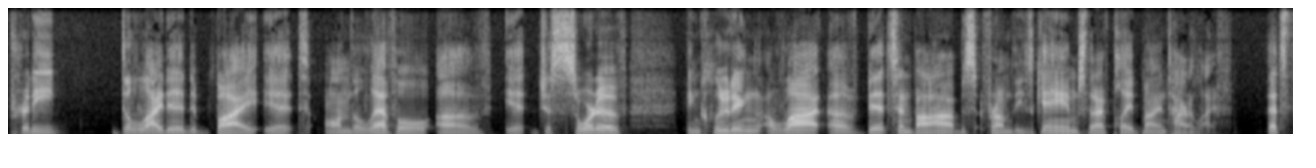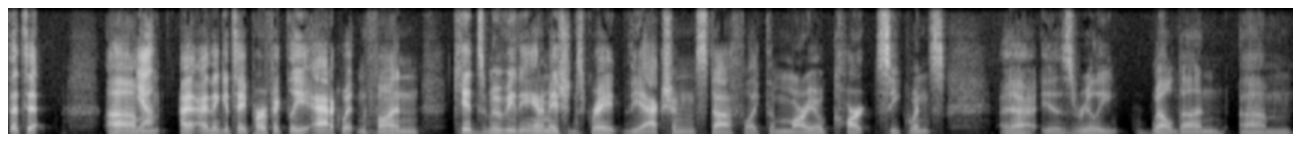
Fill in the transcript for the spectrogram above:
pretty delighted by it on the level of it just sort of including a lot of bits and bobs from these games that I've played my entire life. That's that's it. Um, Yeah. I, I think it's a perfectly adequate and fun kids movie. The animation's great. The action stuff, like the Mario Kart sequence, uh, is really well done. Um,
